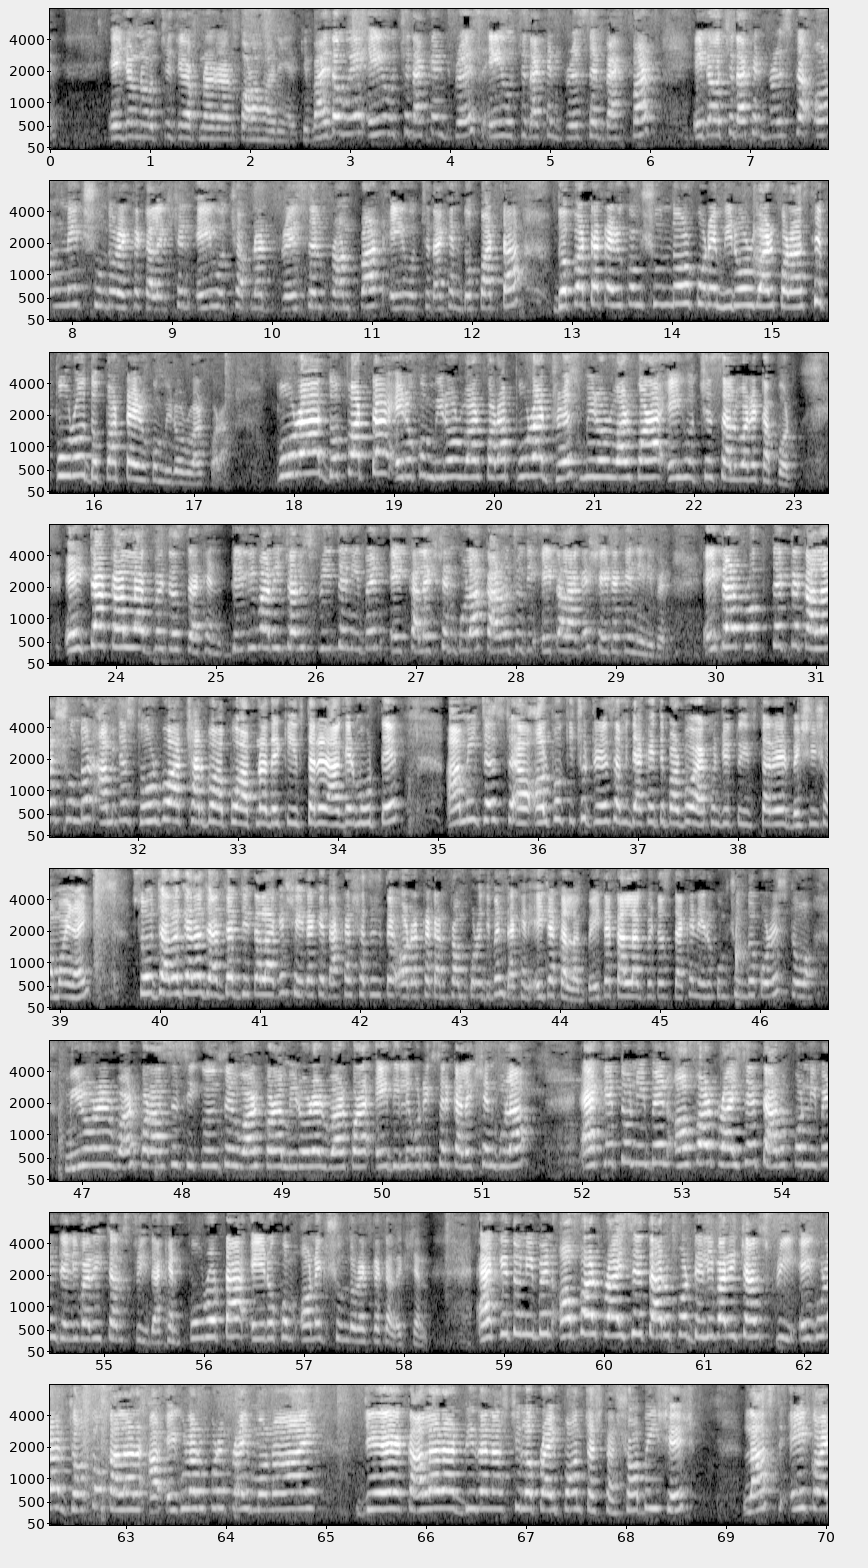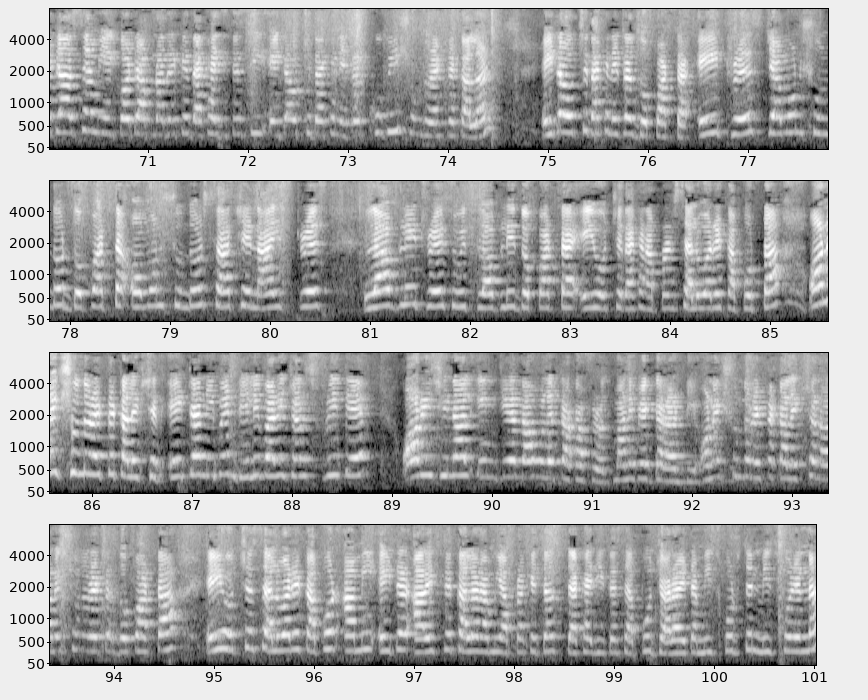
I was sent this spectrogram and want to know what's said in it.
এই জন্য হচ্ছে যে আপনার আর করা হয়নি আর কি। বাই দ্য ওয়ে এই হচ্ছে দেখেন ড্রেস এই হচ্ছে দেখেন ড্রেসের ব্যাক পার্ট এটা হচ্ছে দেখেন ড্রেসটা অনেক সুন্দর একটা কালেকশন এই হচ্ছে আপনার ড্রেসের ফ্রন্ট পার্ট এই হচ্ছে দেখেন দোপাট্টা। দোপাট্টাটা এরকম সুন্দর করে মিরর ওয়ার করা আছে, পুরো দোপাট্টা এরকম মিরর ওয়ার করা। পুরা দোপাট্টা এরকম মিরর ওয়ার করা, পুরা ড্রেস মিরর ওয়ার করা, এই হচ্ছে সালোয়ারের কাপড়। এইটা কার লাগবে? জাস্ট দেখেন ডেলিভারি চার্জ ফ্রিতে নিবেন, এই কালেকশনগুলা। কারও যদি এইটা লাগে সেটাকে নিয়ে নিবেন। এইটার প্রত্যেকটা কালার সুন্দর। আমি জাস্ট ধরবো আর ছাড়বো, আপু, আপনাদেরকে ইফতারের আগের মুহূর্তে। আমি জাস্ট অল্প কিছু ড্রেস আমি দেখাইতে পারব, এখন যেহেতু ইফতারের বেশি সময় নাই। সো যারা যারা, যার যার যেটা লাগে, সেটাকে দেখার সাথে সাথে অর্ডারটা কনফার্ম করে দিবেন। দেখেন, এইটা কার লাগবে? এটা কার লাগবে? জাস্ট দেখেন, এরকম সুন্দর করে। স্টো মিররের ওয়ার্ক করা আছে সিকোয়েন্সের ওয়ার্ক করা মিররের ওয়ার্ক করা, এই দিল্লি বুটিক্সের কালেকশনগুলা। একে তো নিবেন অফার প্রাইসে তার উপর নিবেন ডেলিভারি চার্জ ফ্রি দেখেন, পুরোটা এইরকম অনেক সুন্দর একটা কালেকশন একে তো নিবেন অফার প্রাইসে তার উপর ডেলিভারি চার্জ ফ্রি এগুলার যত কালার এগুলার উপরে প্রায় মনে হয় যে কালার আর ডিজাইন আসছিল প্রায় পঞ্চাশটা, সবই শেষ। লাস্ট এই কয়টা আছে, আমি এই কয়টা আপনাদেরকে দেখাই দিতেছি। এটা হচ্ছে, দেখেন এটা খুবই সুন্দর একটা কালার এটা হচ্ছে, দেখেন এটা দোপাট্টা। এই ড্রেস যেমন সুন্দর, দোপাট্টা অমন সুন্দর such nice dress lovely dress with lovely dupatta এই হচ্ছে দেখেন আপনার সালোয়ারের কাপড়টা। অনেক সুন্দর একটা কালেকশন এইটা নিবেন ডেলিভারি চার্জ ফ্রিতে অরিজিনাল ইন্ডিয়ান না হলে টাকা ফেরত মানি ব্যাগ গ্যারান্টি অনেক সুন্দর একটা কালেকশন অনেক সুন্দর একটা দোপাট্টা এই হচ্ছে সালোয়ারের কাপড়। আমি এইটার আরেকটা কালার আমি আপনাকে জাস্ট দেখাই দিতে আপু। যারা এটা মিস করছেন মিস করেন না।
